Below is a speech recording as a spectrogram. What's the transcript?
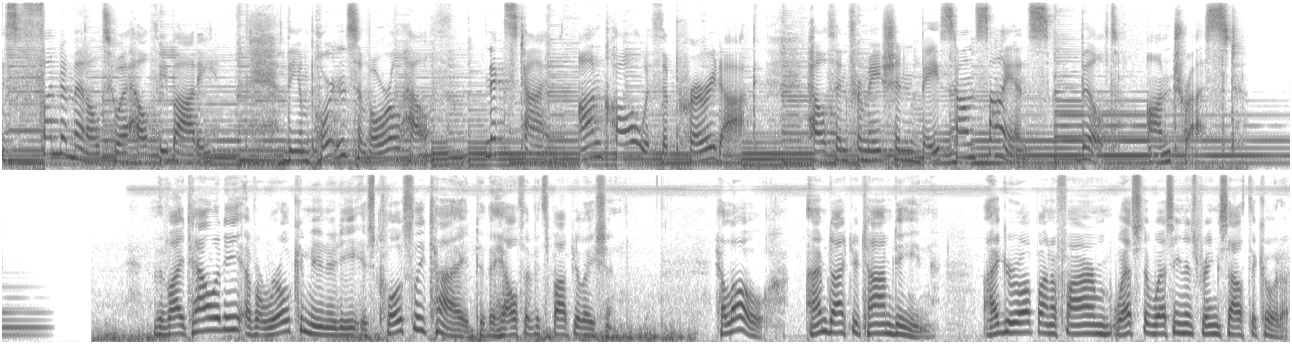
Is fundamental to a healthy body. The importance of oral health. Next time, on call with the Prairie Doc. Health information based on science, built on trust. The vitality of a rural community is closely tied to the health of its population. Hello, I'm Dr. Tom Dean. I grew up on a farm west of Wessington Springs, South Dakota.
